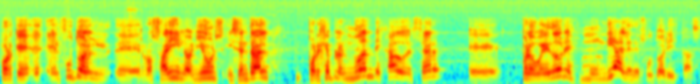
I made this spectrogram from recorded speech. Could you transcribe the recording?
Porque eh, el fútbol eh, rosarino, News y Central, por ejemplo, no han dejado de ser eh, proveedores mundiales de futbolistas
